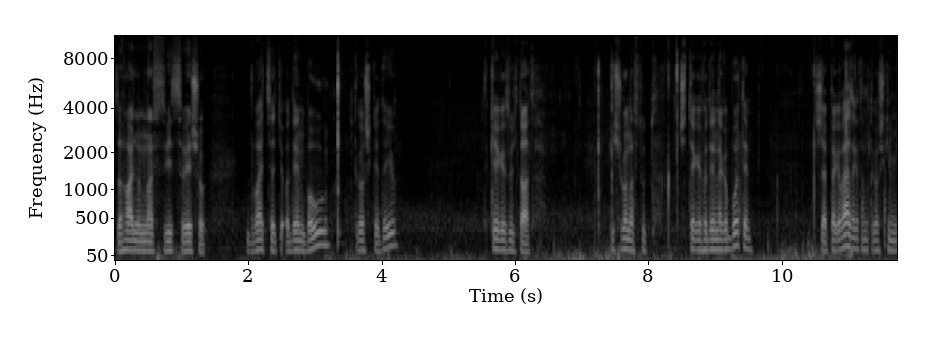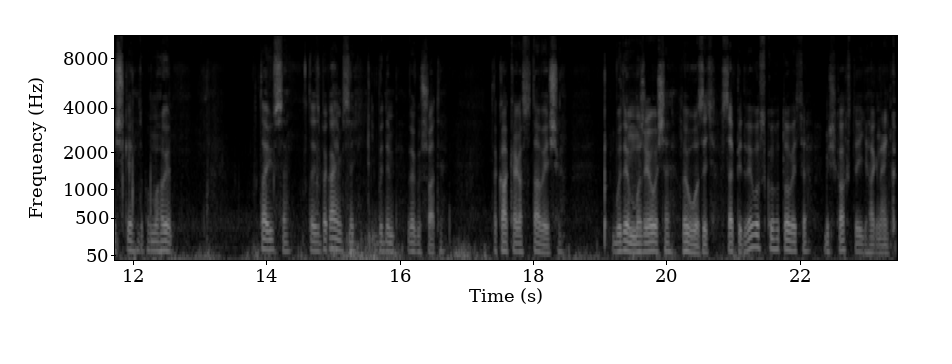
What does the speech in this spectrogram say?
В загальному у нас звідси вийшов 21 баул, трошки дрів. Такий результат. Пішло у нас тут 4 години роботи. Ще перевезли там трошки мішки, допомогли. Та й все. Та й збираємося і будемо вирушати. Така красота вийшла. Будемо, можливо, ще вивозити. Все під вивозку готується, в мішках стоїть гарненько.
